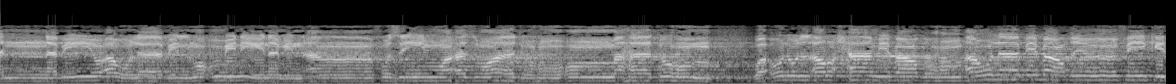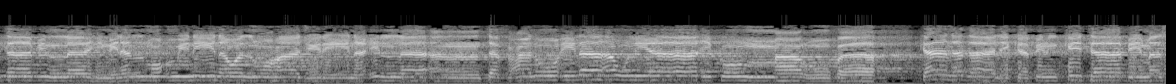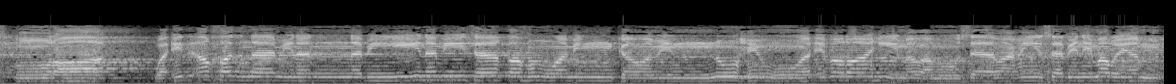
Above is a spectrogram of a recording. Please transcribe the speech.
النبي أولى بالمؤمنين من أنفسهم وأزواجه أمهاتهم وأولو الأرحام بعضهم أولى ببعض في كتاب الله من المؤمنين والمهاجرين إلا أن تفعلوا إلى أوليائكم معروفا. كان ذلك في الكتاب مسطورا. وإذ أخذنا من النبيين ميثاقهم ومنك ومن نوح وإبراهيم وموسى وعيسى بن مريم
